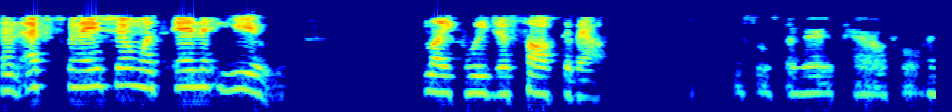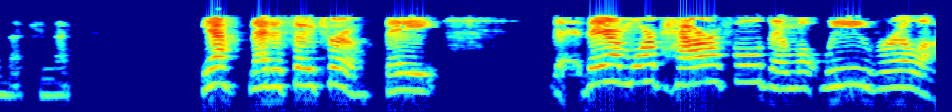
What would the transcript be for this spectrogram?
and explanation within you, like we just talked about. Crystals are very powerful and that connect. Yeah, that is so true. They they are more powerful than what we realize.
